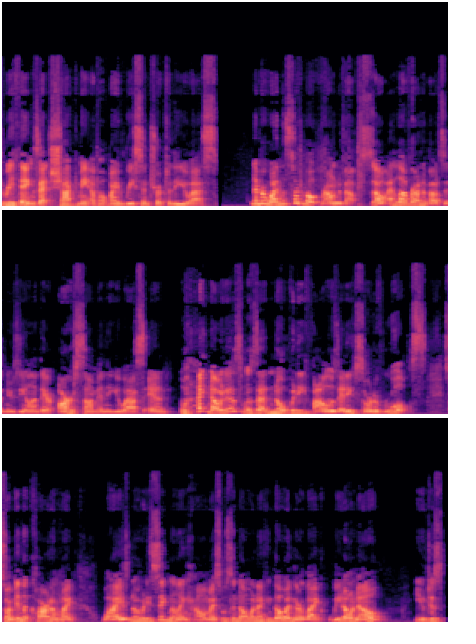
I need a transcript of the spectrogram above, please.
three things that shocked me about my recent trip to the US. Number one, let's talk about roundabouts. So I love roundabouts in New Zealand. There are some in the US, and what I noticed was that nobody follows any sort of rules. So I'm in the car and I'm like, why is nobody signaling? How am I supposed to know when I can go in? They're like, we don't know. You just,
